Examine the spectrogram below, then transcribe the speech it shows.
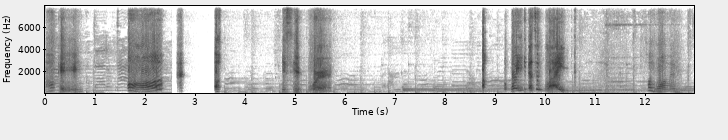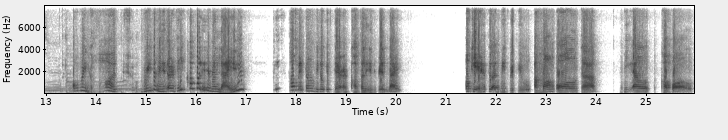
Okay. Aww. Oh. He's here. Where? He doesn't like? Come on. Oh my god. Wait a minute. Are they couple in real life? Please comment down below if they are a couple in real life. Okay, I have to admit with you, among all the BL couple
